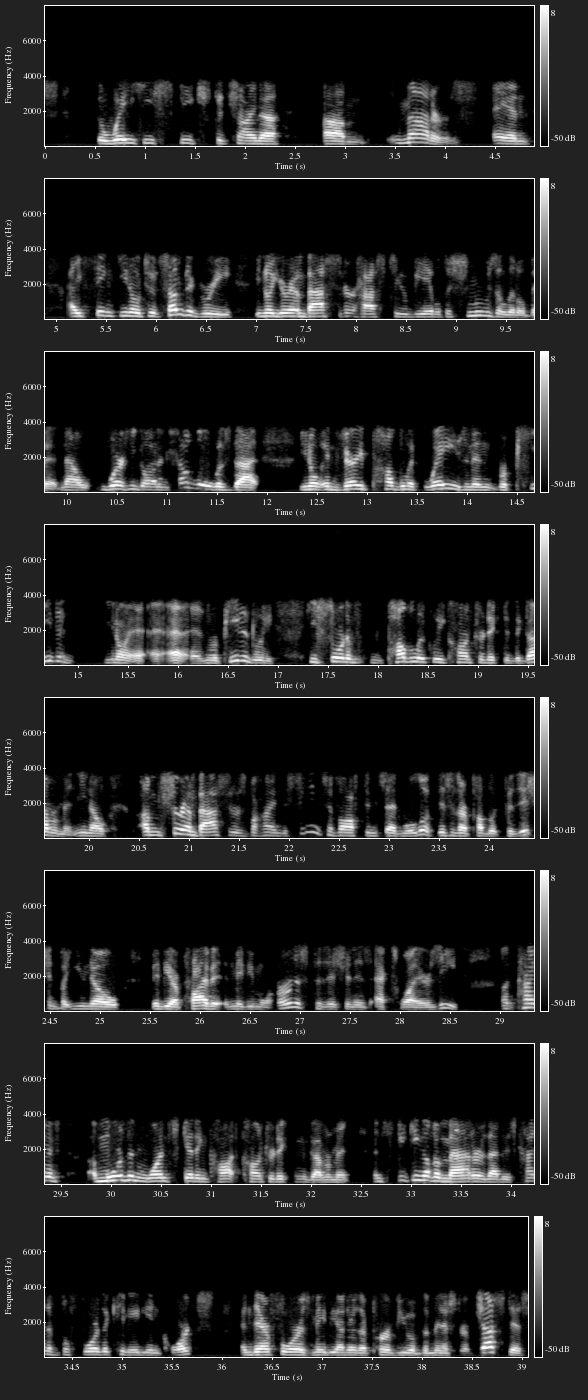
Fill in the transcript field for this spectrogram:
the way he speaks to China um, matters. And I think, you know, to some degree, you know, your ambassador has to be able to schmooze a little bit. Now, where he got in trouble was that, you know, in very public ways and in repeated, you know, and repeatedly, he sort of publicly contradicted the government. You know, I'm sure ambassadors behind the scenes have often said, well, look, this is our public position, but you know, maybe our private and maybe more earnest position is X, Y, or Z. But kind of more than once getting caught contradicting the government and speaking of a matter that is kind of before the Canadian courts and therefore is maybe under the purview of the Minister of Justice,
